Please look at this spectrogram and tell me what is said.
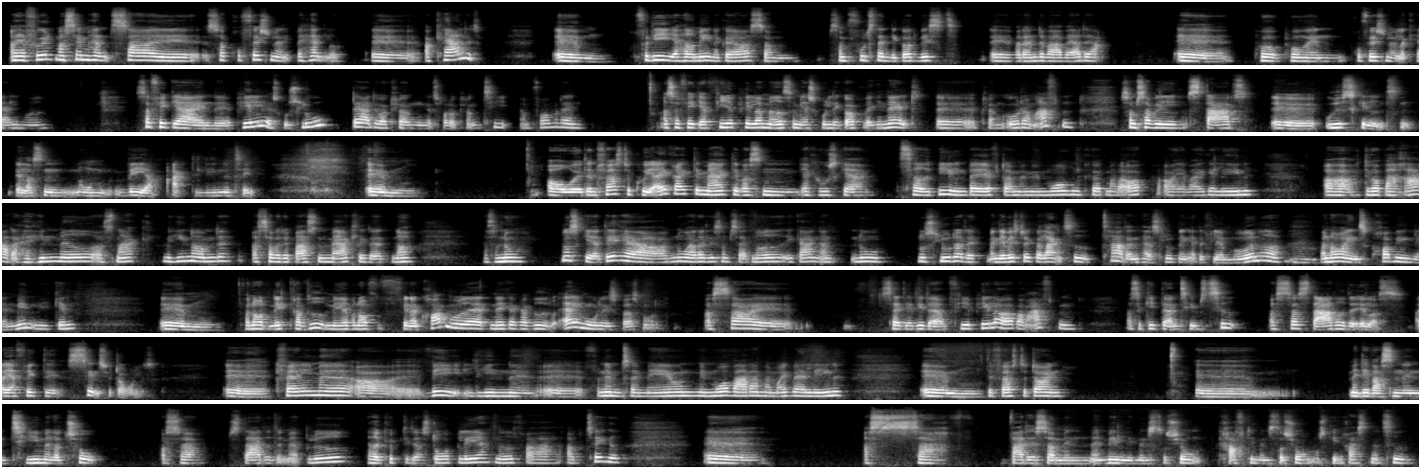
Og jeg følte mig simpelthen så, øh, så professionelt behandlet øh, og kærligt. Øh, fordi jeg havde med en at gøre, som, som fuldstændig godt vidste, øh, hvordan det var at være der. Øh, på, på en professionel og kærlig måde. Så fik jeg en øh, pille, jeg skulle sluge. Der, det var klokken, jeg tror det var klokken 10 om formiddagen. Og så fik jeg fire piller med, som jeg skulle lægge op vaginalt øh, klokken 8 om aftenen, som så ville starte øh, udskillelsen, eller sådan nogle vejr lignende ting. Øhm, og øh, den første kunne jeg ikke rigtig mærke. Det var sådan, jeg kan huske, jeg sad i bilen bagefter med min mor, hun kørte mig derop, og jeg var ikke alene. Og det var bare rart at have hende med og snakke med hende om det. Og så var det bare sådan mærkeligt, at nå, altså nu, nu sker det her, og nu er der ligesom sat noget i gang, og nu, nu slutter det. Men jeg vidste jo ikke, hvor lang tid tager den her slutning. Er det flere måneder? Mm. Hvornår er ens krop egentlig almindelig igen? Øhm, hvornår er den ikke gravid mere? Hvornår finder kroppen ud af, at den ikke er gravid? Alle mulige spørgsmål. Og så øh, satte jeg de der fire piller op om aftenen, og så gik der en times tid, og så startede det ellers. Og jeg fik det sindssygt dårligt. Øh, kvalme og øh, V-lignende øh, fornemmelser i maven. Min mor var der, man må ikke være alene. Øh, det første døgn. Øh, men det var sådan en time eller to. Og så startede det med at bløde. Jeg havde købt de der store blære nede fra apoteket. Øh, og så var det som en almindelig menstruation, kraftig menstruation måske resten af tiden.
